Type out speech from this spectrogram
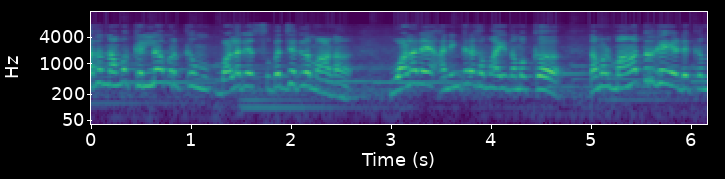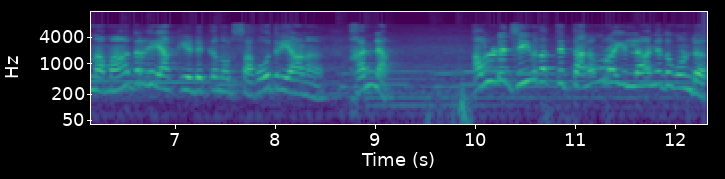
അത് നമുക്കെല്ലാവർക്കും വളരെ സുപരിചിതമാണ്. വളരെ അനുഗ്രഹമായി നമുക്ക് നമ്മൾ മാതൃകയെടുക്കുന്ന മാതൃകയാക്കി എടുക്കുന്ന ഒരു സഹോദരിയാണ് ഹന്ന അവളുടെ ജീവിതത്തിൽ തലമുറയില്ലാഞ്ഞതുകൊണ്ട്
